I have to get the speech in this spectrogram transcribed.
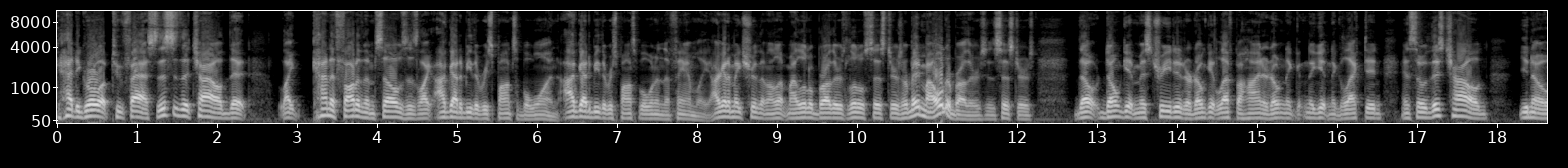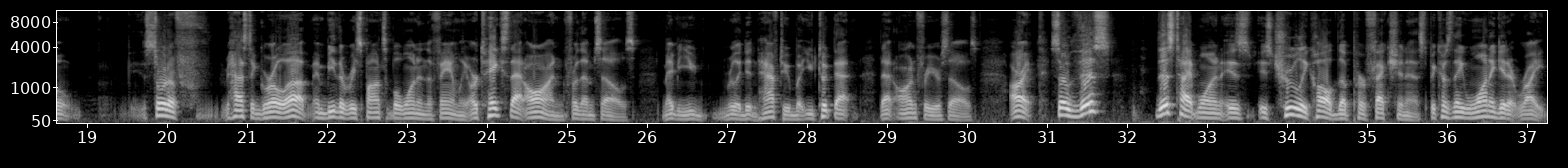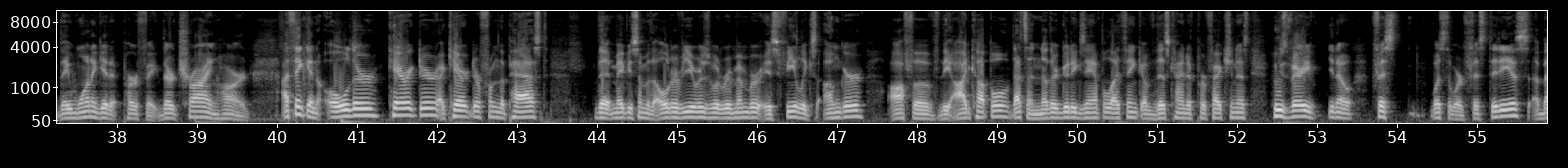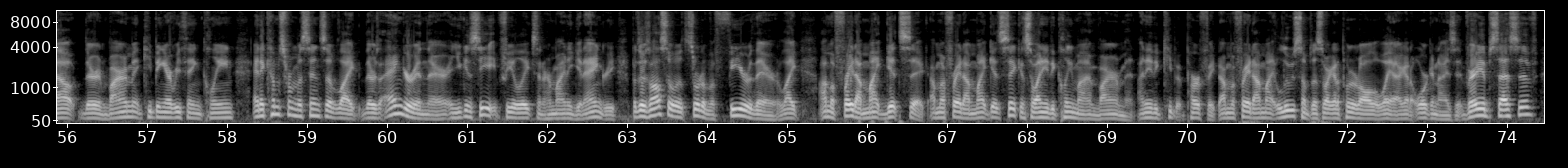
had to grow up too fast. This is the child that, like, kind of thought of themselves as like, I've got to be the responsible one. I've got to be the responsible one in the family. I got to make sure that my, my little brothers, little sisters, or maybe my older brothers and sisters don't don't get mistreated or don't get left behind or don't ne- get neglected. And so this child, you know, sort of has to grow up and be the responsible one in the family or takes that on for themselves. Maybe you really didn't have to, but you took that that on for yourselves. All right. So this this type 1 is is truly called the perfectionist because they want to get it right. They want to get it perfect. They're trying hard. I think an older character, a character from the past that maybe some of the older viewers would remember is Felix Unger off of The Odd Couple. That's another good example, I think, of this kind of perfectionist who's very, you know, fist, what's the word, fastidious about their environment, keeping everything clean. And it comes from a sense of like there's anger in there, and you can see Felix and Hermione get angry, but there's also a, sort of a fear there. Like, I'm afraid I might get sick. I'm afraid I might get sick, and so I need to clean my environment. I need to keep it perfect. I'm afraid I might lose something, so I got to put it all away. I got to organize it. Very obsessive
